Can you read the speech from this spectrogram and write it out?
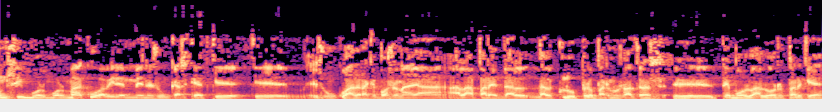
un símbol molt maco evidentment és un casquet que, que és un quadre que posen allà a la paret del, del club però per nosaltres eh, té molt valor perquè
